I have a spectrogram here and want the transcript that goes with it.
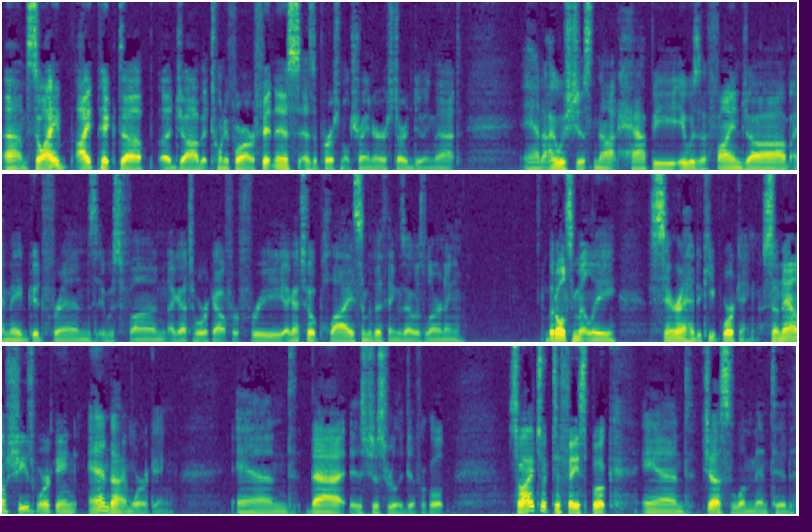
Um, so I I picked up a job at 24 Hour Fitness as a personal trainer. Started doing that, and I was just not happy. It was a fine job. I made good friends. It was fun. I got to work out for free. I got to apply some of the things I was learning, but ultimately Sarah had to keep working. So now she's working and I'm working. And that is just really difficult. So I took to Facebook and just lamented,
